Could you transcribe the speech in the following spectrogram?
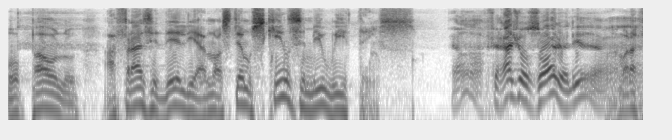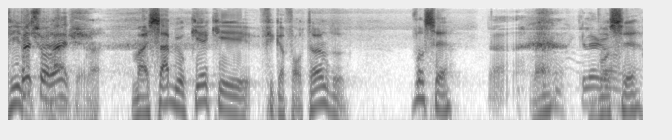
Ô Paulo, a frase dele é: Nós temos 15 mil itens. É uma ferragem Osório ali, é uma maravilha. Impressionante. Ferragem, né? Mas sabe o que que fica faltando? Você. Ah, né? Que legal. Você.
